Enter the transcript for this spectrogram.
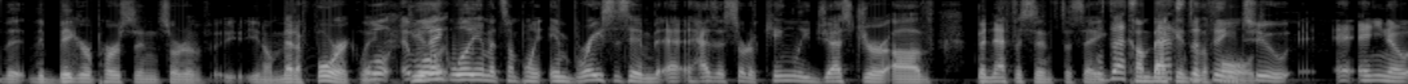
the, the bigger person, sort of, you know, metaphorically. Well, do you well- think William at some point embraces him, uh, has a sort of kingly gesture of beneficence to say, Well, come back into the, the, thing fold? too. And, and you know,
